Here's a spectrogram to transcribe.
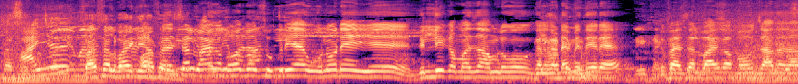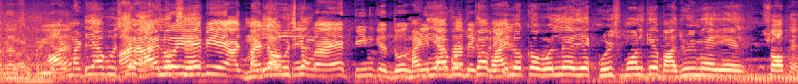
फैसल भाई के यहाँ पे फैसल भाई का बहुत बहुत शुक्रिया उन्होंने ये दिल्ली का मज़ा हम लोगों को कलकत्ता में दे रहे हैं। तो फैसल भाई का बहुत ज़्यादा ज़्यादा शुक्रिया और मटिया बुज के भाई लोग से भी है आज मंडिया बुज का आए तीन के दो मंडिया बुज का भाई लोग को बोल रहे ये कुश मॉल के बाजू ही में ये शॉप है।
